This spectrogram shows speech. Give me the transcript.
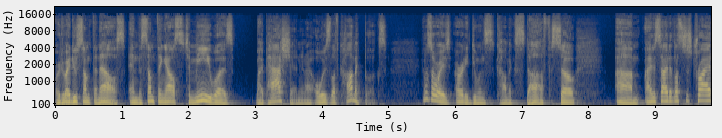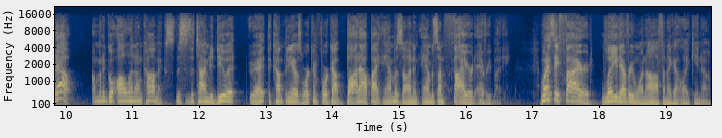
or do I do something else? And the something else to me was my passion. And I always loved comic books. I was always already doing comic stuff. So um, I decided, let's just try it out. I'm going to go all in on comics. This is the time to do it, right? The company I was working for got bought out by Amazon, and Amazon fired everybody. When I say fired, laid everyone off, and I got like, you know,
